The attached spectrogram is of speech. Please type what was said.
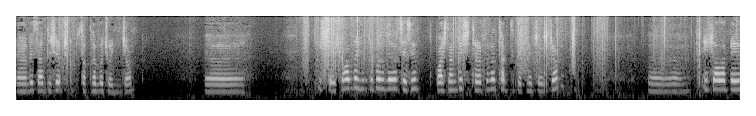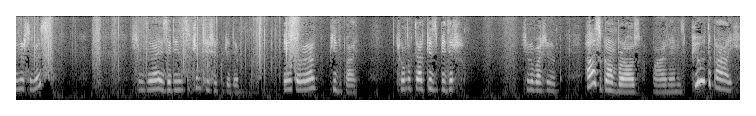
E, mesela dışarı çıkıp saklambaç oynayacağım. E, işte şu anda YouTuber'ların sesinin başlangıç tarafına taklit etmeye çalışacağım. E, inşallah beğenirsiniz. Şimdiden izlediğiniz için teşekkür ederim. İlk olarak PewDiePie. Çoğunlukla herkes bilir. Şimdi başlayalım. How's it going bros? My name is PewDiePie.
